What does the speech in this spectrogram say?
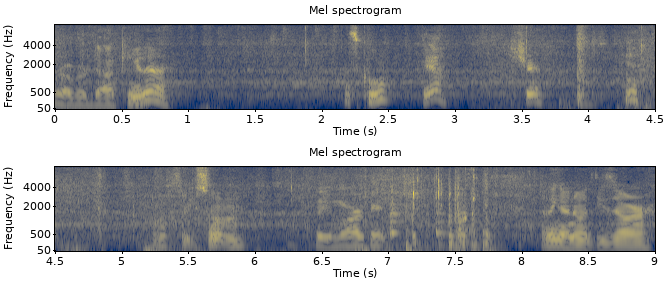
Rubber ducky. Look at that. That's cool. Yeah. Sure. Yeah. Looks like something. Flea market. I think I know what these are.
